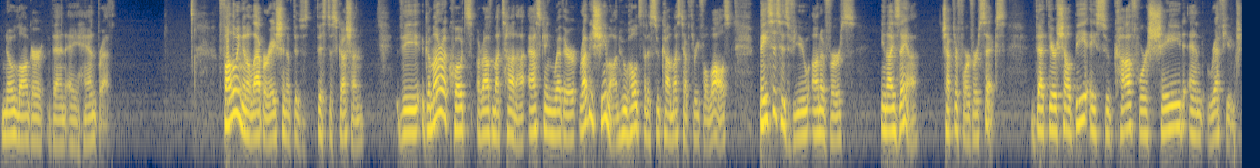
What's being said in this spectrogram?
no longer than a handbreadth. Following an elaboration of this, this discussion, the Gemara quotes Rav Matana asking whether Rabbi Shimon, who holds that a sukkah must have three full walls, bases his view on a verse in Isaiah chapter 4, verse 6 that there shall be a sukkah for shade and refuge.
